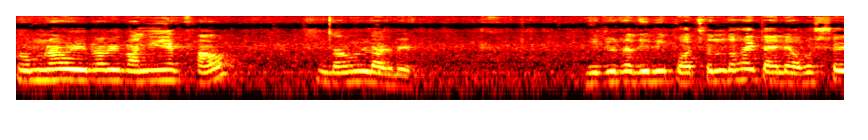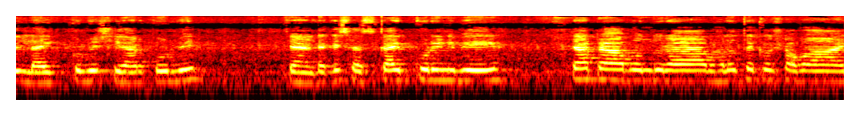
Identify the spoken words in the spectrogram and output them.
তোমরাও এইভাবে বানিয়ে খাও দারুণ লাগবে। ভিডিওটা যদি পছন্দ হয়, তাহলে অবশ্যই লাইক করবে শেয়ার করবে। চ্যানেলটাকে সাবস্ক্রাইব করে নিবে। টাটা, বন্ধুরা। ভালো থেকো সবাই।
